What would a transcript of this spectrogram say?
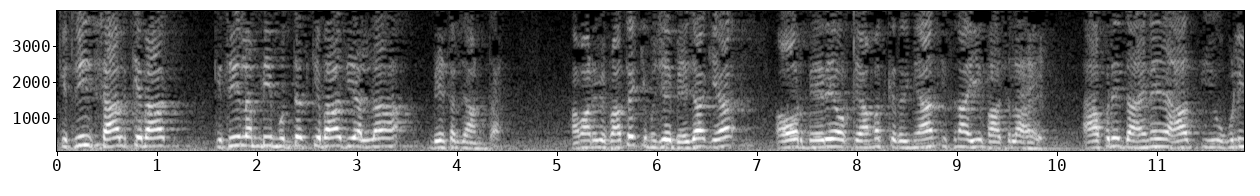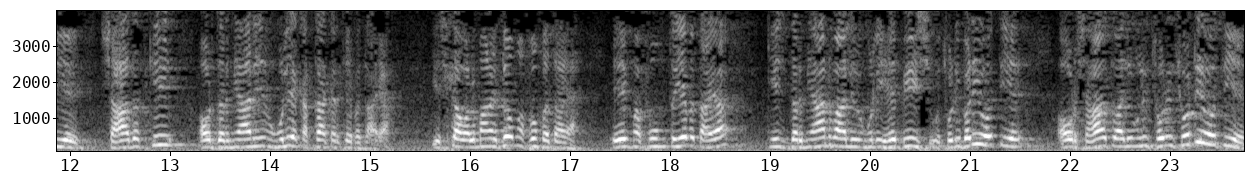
کتنی سال کے بعد، کتنی لمبی مدت کے بعد یہ اللہ بہتر جانتا ہے۔ ہمارے بھی بات ہے کہ مجھے بھیجا گیا اور میرے اور قیامت کے درمیان اتنا ہی فاصلہ ہے۔ آپ نے داہنے ہاتھ کی انگلی شہادت کی اور درمیانی انگلی اکٹھا کر کے بتایا۔ اس کا علماء نے دو مفہوم بتایا۔ ایک مفہوم تو یہ بتایا کہ درمیان والی انگلی ہے، بیچ وہ تھوڑی بڑی ہوتی ہے اور شہادت والی انگلی تھوڑی چھوٹی ہوتی ہے۔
